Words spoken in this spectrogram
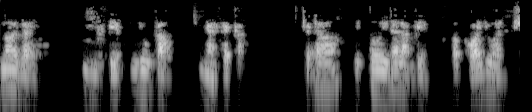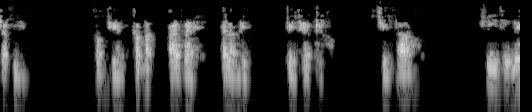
nói vậy vì việc, nhu cầu ngài phải cần. Cho đó thì tôi đã làm việc ở cõi du hành rất nhiều. Công chuyện cấp bách phải về, phải làm việc tùy theo trường chuyện đó, khi thượng đế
